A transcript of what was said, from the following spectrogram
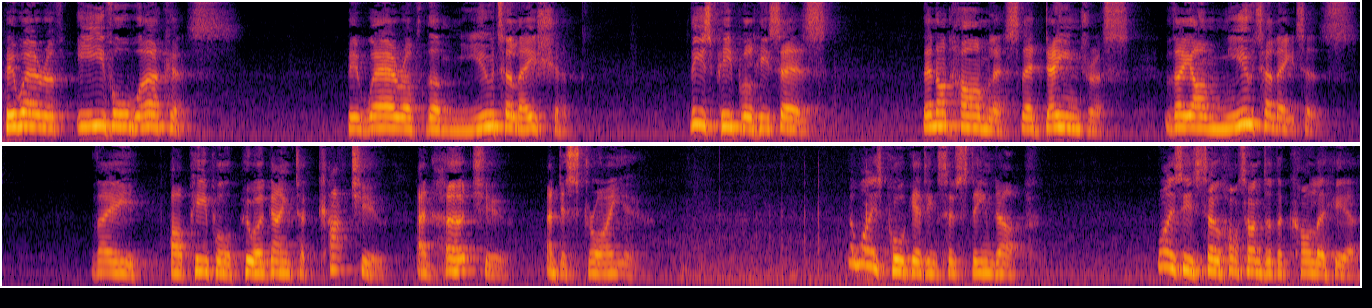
Beware of evil workers. Beware of the mutilation. These people, he says, they're not harmless, they're dangerous. They are mutilators. They are people who are going to cut you and hurt you and destroy you. Now, why is Paul getting so steamed up? Why is he so hot under the collar here?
